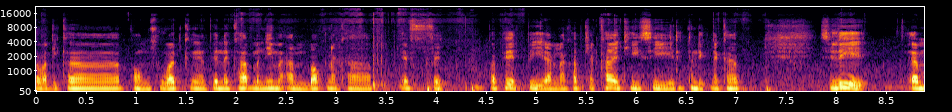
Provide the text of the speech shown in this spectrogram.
สวัสดีครับ ผมสุวัสด์เกลือเพชรนะครับวันนี้มาอันบ็อกนะครับเอฟเฟกประเภท PM นะครับ จากค่าย TC เทคนิคนะครับ ซีรีส์ M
